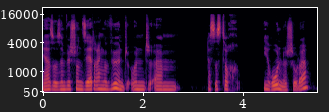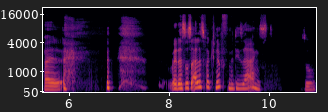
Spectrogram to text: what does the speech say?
Ja, so sind wir schon sehr dran gewöhnt. Und ähm, das ist doch ironisch, oder? Weil, weil das ist alles verknüpft mit dieser Angst. So.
